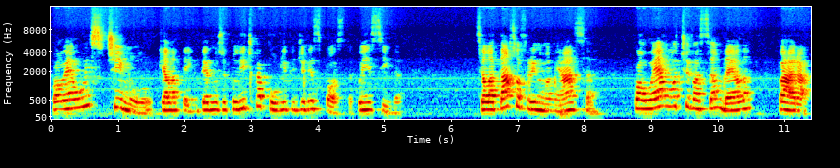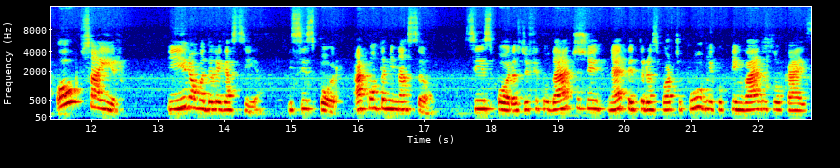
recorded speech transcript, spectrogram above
qual é o estímulo que ela tem em termos de política pública e de resposta conhecida? Se ela está sofrendo uma ameaça, qual é a motivação dela para ou sair e ir a uma delegacia e se expor à contaminação, se expor às dificuldades de né, ter transporte público, porque em vários locais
